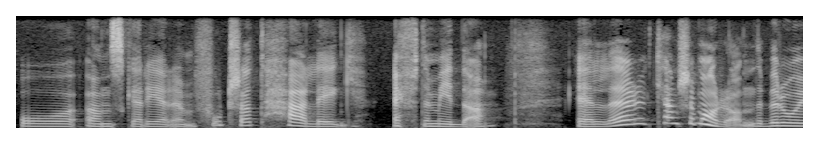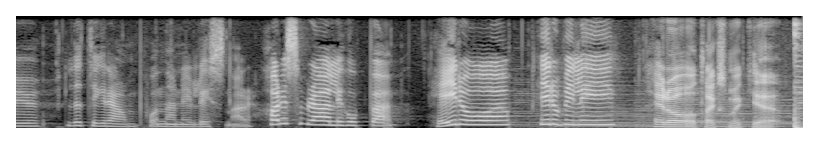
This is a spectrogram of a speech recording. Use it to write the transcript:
och önskar er en fortsatt härlig eftermiddag. Eller kanske morgon, det beror ju lite grann på när ni lyssnar. Ha det så bra allihopa! Hej då! Hej då Billy! Hej då, tack så mycket!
